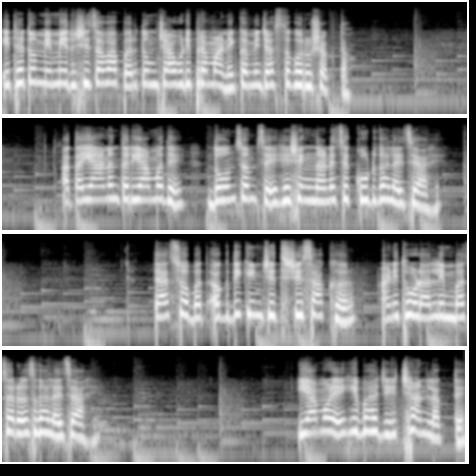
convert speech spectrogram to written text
इथे तुम्ही मिरचीचा वापर तुमच्या आवडीप्रमाणे कमी जास्त करू शकता. आता यानंतर यामध्ये दोन चमचे हे शेंगदाण्याचे कूट घालायचे आहे. त्याचसोबत अगदी किंचितशी साखर आणि थोडा लिंबाचा रस घालायचा आहे. यामुळे ही भाजी छान लागते.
